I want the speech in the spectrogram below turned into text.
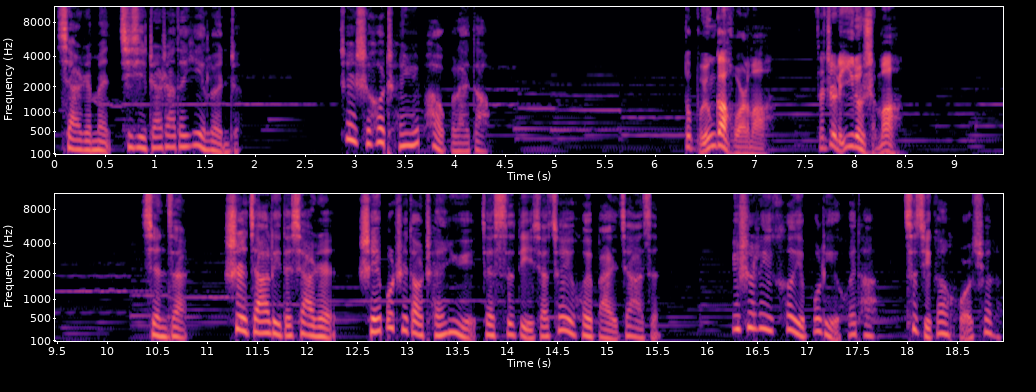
下人们叽叽喳喳的议论着。这时候，陈宇跑过来道：“都不用干活了吗？在这里议论什么？”现在世家里的下人谁不知道陈宇在私底下最会摆架子，于是立刻也不理会他，自己干活去了。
